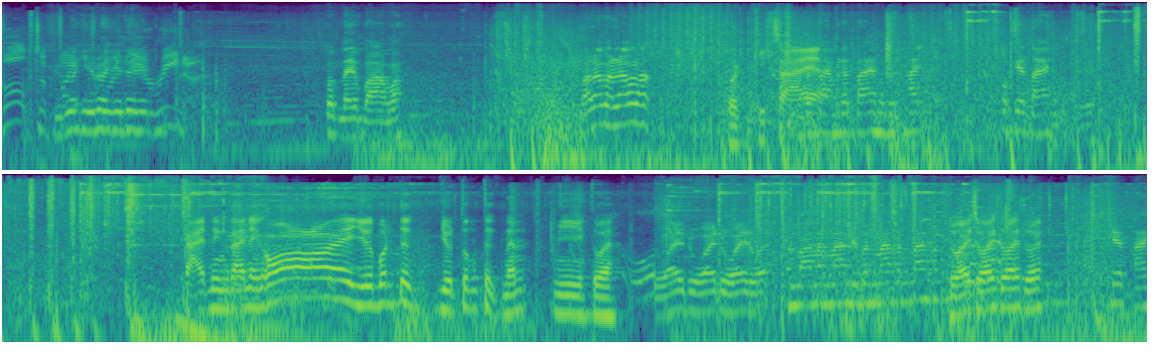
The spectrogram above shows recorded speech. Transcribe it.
vault to You fight don't- you for don't- in you the don't- arena. กดอะไรวางวะมาแล้วมาแล้วมาแล้วกดคลิกซ้ายตายอะมันจะตายมันจะตาย โอเคตายกายหนึ่งกายหนึ่งโอ้ยอยู่บนตึกอยู่ตรงตึกนั้น มีตัวดูไว้ดูไว้ดูไว้ดูไว้มันมามันมาเดี๋ยวมันมามันมาสวยสวยสวยสวยโอเคตาย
